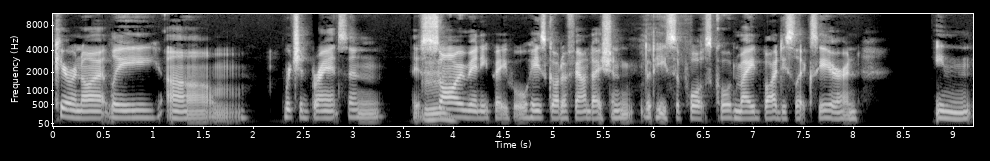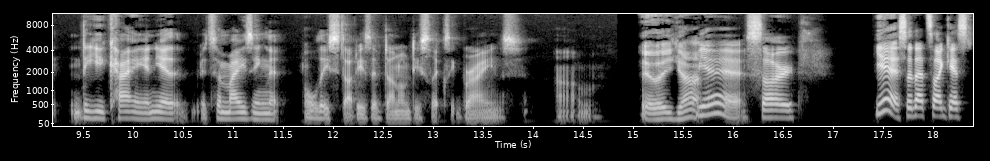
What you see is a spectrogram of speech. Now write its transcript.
Keira Knightley, um, Richard Branson. There's Mm. so many people. He's got a foundation that he supports called Made by Dyslexia, and in the UK. And yeah, it's amazing that all these studies have done on dyslexic brains. Um, yeah, there you go. yeah. So, yeah. So that's, I guess,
